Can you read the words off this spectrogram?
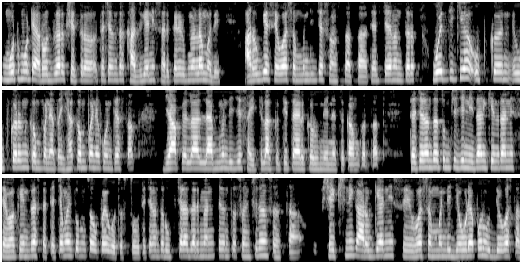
मोठमोठ्या रोजगार क्षेत्र त्याच्यानंतर खाजगी आणि सरकारी रुग्णालयामध्ये आरोग्य सेवा संबंधित ज्या संस्था असतात. त्याच्यानंतर वैद्यकीय उपकरण उपकरण कंपन्या आता ह्या कंपन्या कोणत्या असतात? ज्या आपल्याला लॅबमध्ये जे साहित्य लागतं ते तयार करून देण्याचं काम करतात. त्याच्यानंतर तुमचे जे निदान केंद्र आणि सेवा केंद्र असतात त्याच्यामध्ये तुमचा उपयोग होत असतो. त्याच्यानंतर उपचारादरम्यान त्यानंतर संशोधन संस्था शैक्षणिक आरोग्य आणि सेवा संबंधित जेवढ्या पण उद्योग असतात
